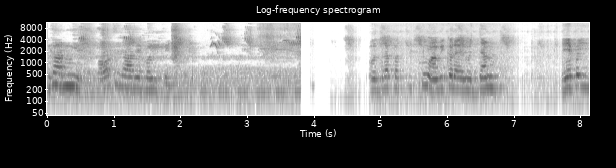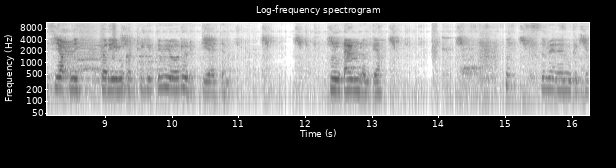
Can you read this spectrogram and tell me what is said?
ਗਰਮੀ ਬਹੁਤ ਜ਼ਿਆਦਾ ਹੋਈ ਪਈ ਉਧਰ ਆਪਾਂ ਧੂਆਂ ਵੀ ਕਰਾਇਆ ਮੱਝਾਂ ਨੂੰ ਇਹ ਭਾਈ ਸੀ ਆਪਣੀ ਕਰੀਮ ਇਕੱਠੀ ਕੀਤੀ ਵੀ ਉਹ ਰੁਕੀ ਅੱਜ ਹੁਣ ਟਾਈਮ ਲੱਗਿਆ ਸਵੇਰੇ ਨੂੰ ਲੱਗਿਆ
